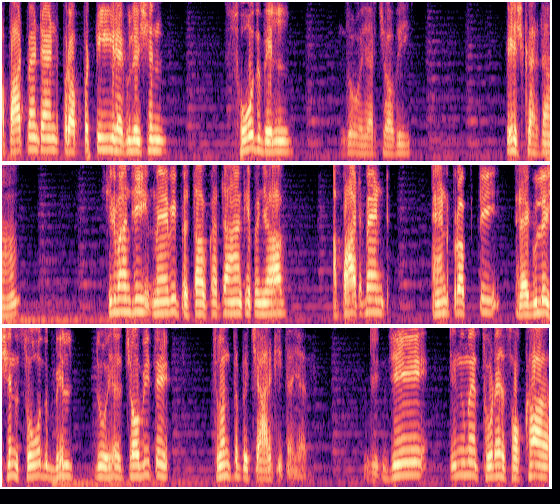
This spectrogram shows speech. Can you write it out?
ਅਪਾਰਟਮੈਂਟ ਐਂਡ ਪ੍ਰਾਪਰਟੀ ਰੈਗੂਲੇਸ਼ਨ ਸੋਧ ਬਿੱਲ 2024 ਪੇਸ਼ ਕਰਦਾ ਹਾਂ। ਸ਼੍ਰੀਮਾਨ ਜੀ ਮੈਂ ਵੀ ਪ੍ਰਸਤਾਵ ਕਰਦਾ ਹਾਂ ਕਿ Punjab apartment and property regulation ਸੋਧ ਬਿੱਲ 2024 ਤੇ ਤੁਰੰਤ ਵਿਚਾਰ ਕੀਤਾ ਜਾਵੇ। ਜੀ। ਜੇ ਇਹਨੂੰ ਮੈਂ ਥੋੜਾ ਸੌਖਾ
